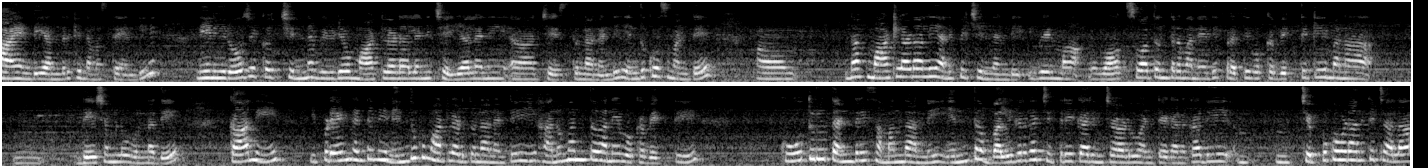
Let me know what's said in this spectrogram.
Hi అండి అందరికీ నమస్తే అండి. నేను ఈరోజు ఒక చిన్న వీడియో మాట్లాడాలని చెయ్యాలని చేస్తున్నానండి. ఎందుకోసం అంటే నాకు మాట్లాడాలి అనిపించిందండి. ఇవి మా వాక్ స్వాతంత్రం అనేది ప్రతి ఒక్క వ్యక్తికి మన దేశంలో ఉన్నదే. కానీ ఇప్పుడు ఏంటంటే నేను ఎందుకు మాట్లాడుతున్నానంటే ఈ హనుమంతు అనే ఒక వ్యక్తి కూతురు తండ్రి సంబంధాన్ని ఎంత బల్గర్గా చిత్రీకరించాడు అంటే కనుక అది చెప్పుకోవడానికి చాలా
